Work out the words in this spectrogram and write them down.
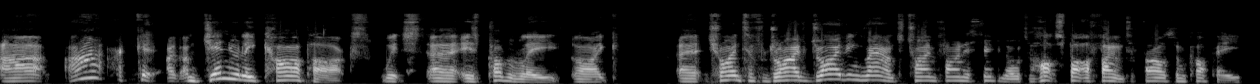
uh, I, I, am generally car parks, which uh, is probably like uh, trying to drive, driving round to try and find a signal to hotspot a phone to file some copy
